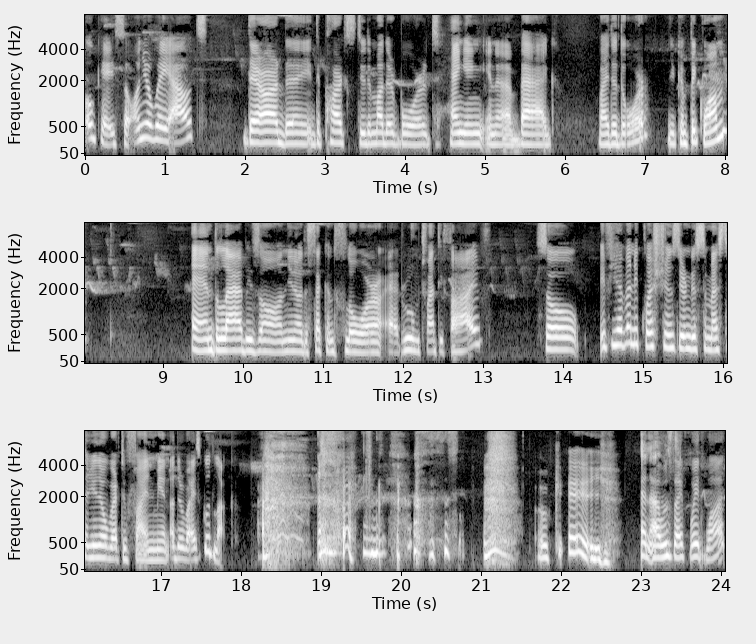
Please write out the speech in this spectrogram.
okay, so on your way out, there are the, the parts to the motherboard hanging in a bag by the door. You can pick one. And the lab is on, you know, the second floor at room 25. So if you have any questions during the semester, you know where to find me. And otherwise, good luck. okay. And I was like, wait, what?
